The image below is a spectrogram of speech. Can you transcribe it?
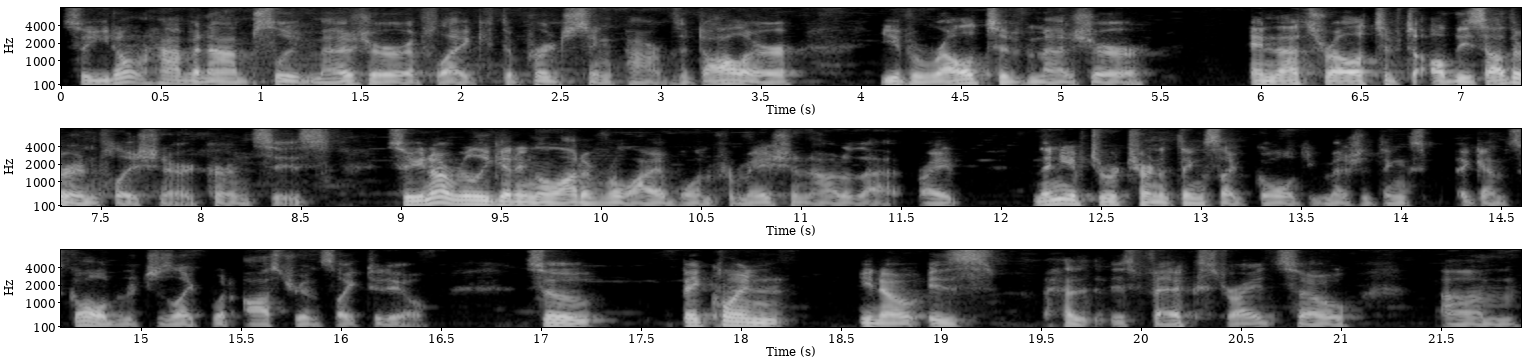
So you don't have an absolute measure of like the purchasing power of the dollar. You have a relative measure and that's relative to all these other inflationary currencies so you're not really getting a lot of reliable information out of that, right? And then you have to return to things like gold. You measure things against gold, which is like what Austrians like to do. So Bitcoin, you know, is is fixed, right? So um,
